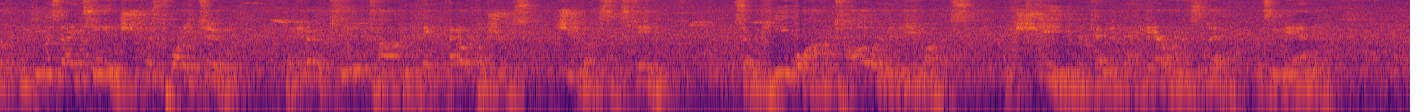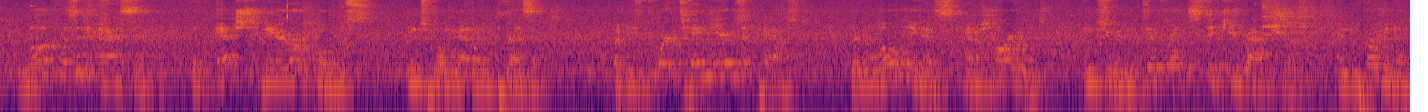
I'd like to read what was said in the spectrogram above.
when he was 19 and she was 22. But in a bikini top and pink pedal pushers, she looked 16. So he walked taller than he was, and she pretended the hair on his lip was manly. Love was an acid that etched their hopes into a metal present. But before 10 years had passed, their loneliness had hardened into indifferent, sticky rapture and permanent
